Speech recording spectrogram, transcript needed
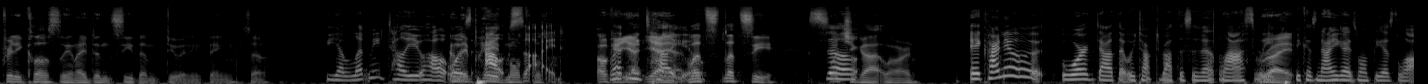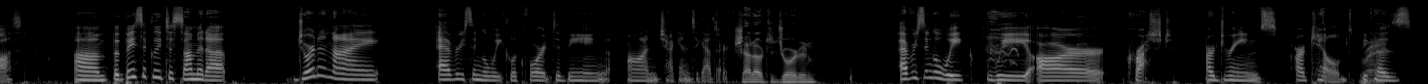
pretty closely and I didn't see them do anything." So Yeah, let me tell you how it And was outside. okay, Let yeah, me yeah, tell yeah. you. Let's let's see So what you got, Lauren. it kind of worked out that we talked about this event last week Right. because now you guys won't be as lost. Um, but basically, to sum it up, Jordan and I every single week look forward to being on check in together. Shout out to Jordan. Every single week, we are crushed. Our dreams are killed Right. because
